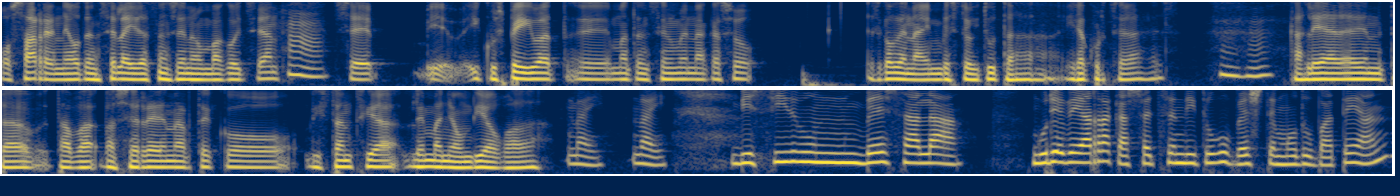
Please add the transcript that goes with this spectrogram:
pozarren egoten zela idatzen zen hon bakoitzean, Hmm. ze ikuspegi bat eh, ematen zenuen akaso ez gauden hainbeste ohituta irakurtzera, ez? Mhm. Kalearen eta, eta ba- baserrearen arteko distantzia lehen baina handiagoa da. Bai, bai. Bizidun bezala gure beharrak asetzen ditugu beste modu batean,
